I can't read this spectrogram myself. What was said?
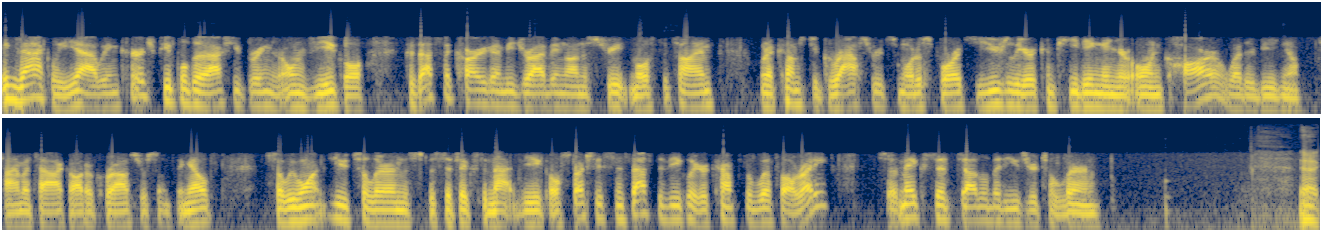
Exactly. Yeah, we encourage people to actually bring their own vehicle because that's the car you're going to be driving on the street most of the time. When it comes to grassroots motorsports, usually you're competing in your own car, whether it be you know time attack, autocross, or something else. So we want you to learn the specifics in that vehicle, especially since that's the vehicle you're comfortable with already. So it makes it a little bit easier to learn. Uh,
